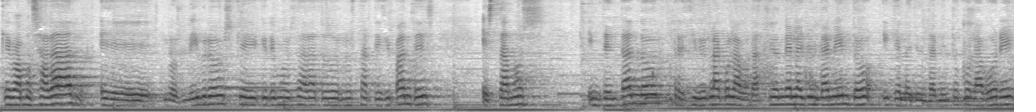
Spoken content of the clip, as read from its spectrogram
que vamos a dar, eh, los libros que queremos dar a todos los participantes, estamos intentando recibir la colaboración del ayuntamiento y que el ayuntamiento colabore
